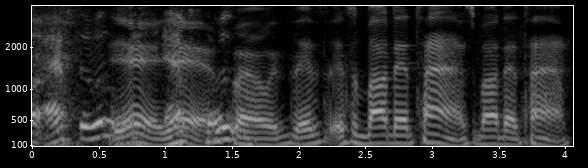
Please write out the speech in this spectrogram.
Oh, absolutely. Yeah, yeah. Absolutely. So it's it's about that time. It's about that time.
